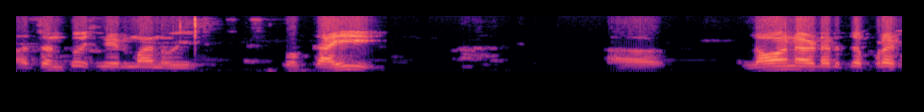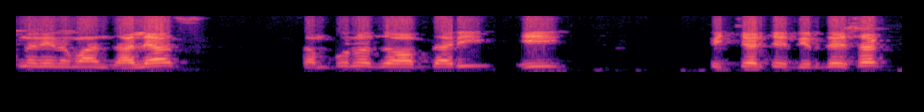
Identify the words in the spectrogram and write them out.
असंतोष निर्माण होईल व काही लॉ अँड ऑर्डरचा प्रश्न निर्माण झाल्यास संपूर्ण जबाबदारी ही पिक्चरचे निर्देशक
